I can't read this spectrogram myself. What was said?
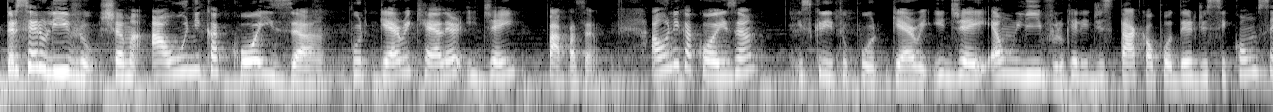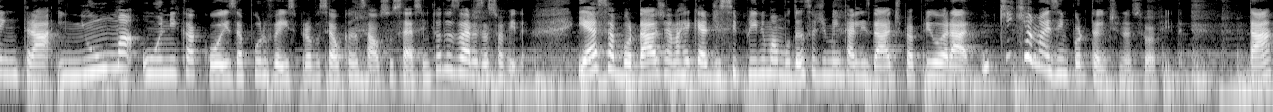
O terceiro livro chama A Única Coisa, por Gary Keller e Jay Papasan. A Única Coisa escrito por Gary E. Jay, é um livro que ele destaca o poder de se concentrar em uma única coisa por vez para você alcançar o sucesso em todas as áreas da sua vida. E essa abordagem ela requer disciplina e uma mudança de mentalidade para priorar o que, que é mais importante na sua vida tá?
